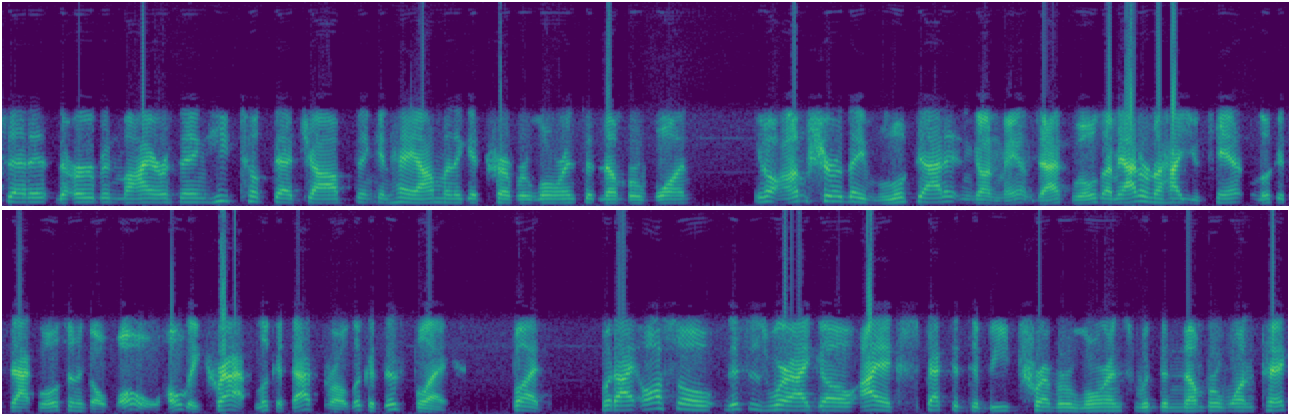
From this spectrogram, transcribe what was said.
said it, the Urban Meyer thing. He took that job thinking, "Hey, I'm going to get Trevor Lawrence at number one." You know, I'm sure they've looked at it and gone, "Man, Zach Wilson." I mean, I don't know how you can't look at Zach Wilson and go, "Whoa, holy crap! Look at that throw! Look at this play!" But but I also, this is where I go, I expected to beat Trevor Lawrence with the number one pick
